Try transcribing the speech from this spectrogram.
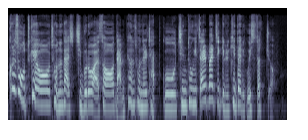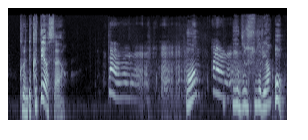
그래서 어떡해요. 저는 다시 집으로 와서 남편 손을 잡고 진통이 짧아지기를 기다리고 있었죠. 그런데 그때였어요. 어? 이게 무슨 소리야? 어,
